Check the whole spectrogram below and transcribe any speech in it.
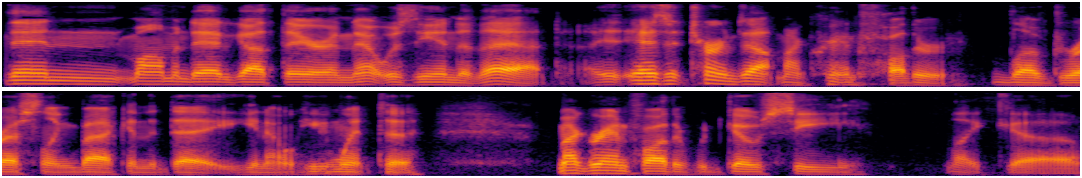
then mom and dad got there, and that was the end of that. As it turns out, my grandfather loved wrestling back in the day. You know, he went to my grandfather would go see like uh,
